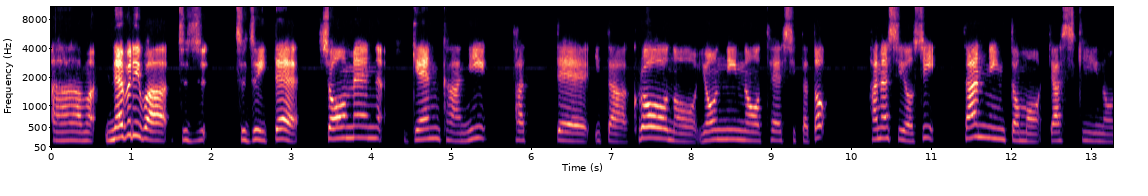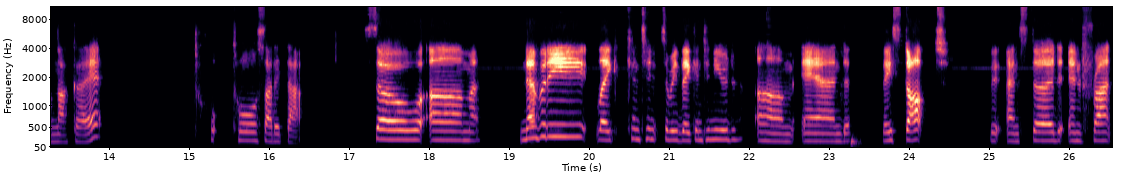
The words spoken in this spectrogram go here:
あまあ、眠りはつづ続いて、正面玄関に立っていた黒の4人の手下と話をし、3人とも屋敷の中へと通された。So, um, nobody like continue. So they continued, um, and they stopped and stood in front.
